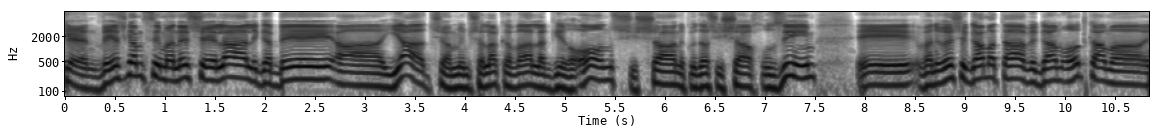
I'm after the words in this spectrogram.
כן, ויש גם סימני שאלה לגבי היעד שהממשלה קבעה לגירעון, 6.6 אחוזים, אה, ואני רואה שגם אתה וגם עוד כמה אה,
